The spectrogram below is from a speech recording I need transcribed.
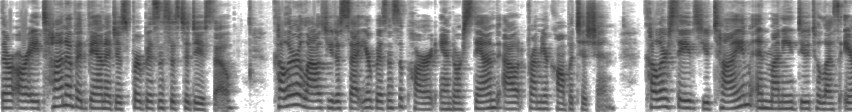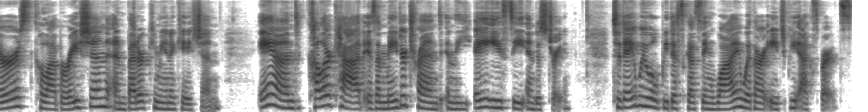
There are a ton of advantages for businesses to do so. Color allows you to set your business apart and or stand out from your competition. Color saves you time and money due to less errors, collaboration, and better communication. And color CAD is a major trend in the AEC industry. Today, we will be discussing why with our HP experts.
